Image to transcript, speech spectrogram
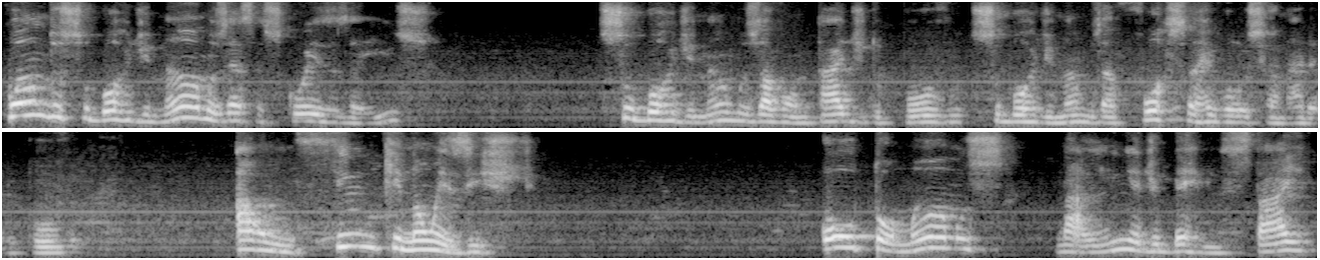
Quando subordinamos essas coisas a isso, subordinamos a vontade do povo, subordinamos a força revolucionária do povo a um fim que não existe. Ou tomamos na linha de Bernstein,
